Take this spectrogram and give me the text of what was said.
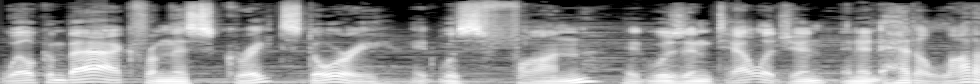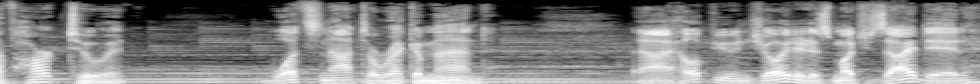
Welcome back from this great story. It was fun, it was intelligent, and it had a lot of heart to it. What's not to recommend? I hope you enjoyed it as much as I did,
